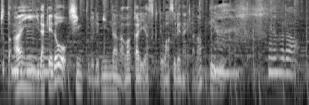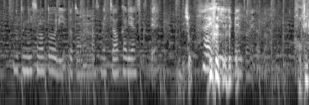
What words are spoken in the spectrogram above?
ちょっと安易だけどシンプルでみんなが分かりやすくて忘れないかなっていう。なるほど。本当にその通りだと思います。めっちゃわかりやすくて。でしょ？はいいいイベント名だ本当？で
